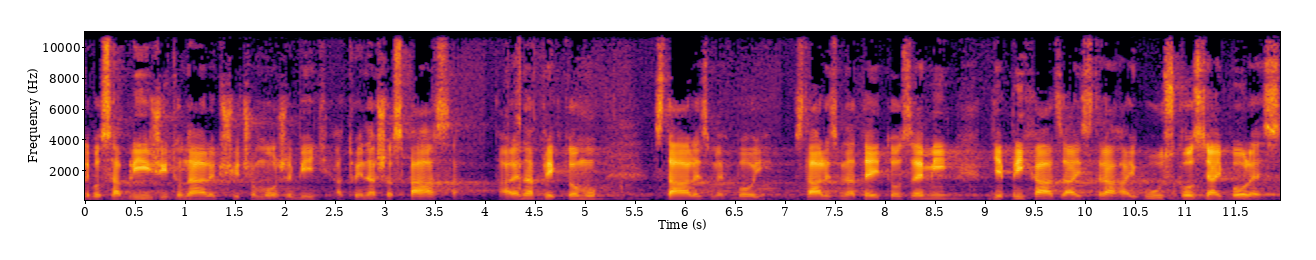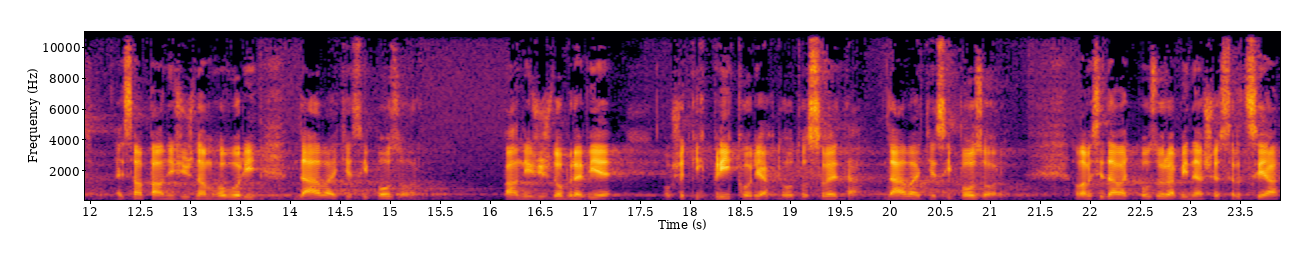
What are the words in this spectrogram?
lebo sa blíži to najlepšie, čo môže byť, a to je naša spása. Ale napriek tomu stále sme v boji. Stále sme na tejto zemi, kde prichádza aj strach, aj úzkosť, aj bolesť. Aj sám Pán Ježiš nám hovorí, dávajte si pozor. Pán Ježiš dobre vie, vo všetkých príkoriach tohoto sveta. Dávajte si pozor. A máme si dávať pozor, aby naše srdcia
